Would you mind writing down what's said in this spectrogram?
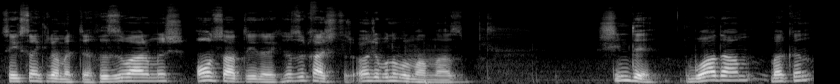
80 kilometre hızı varmış. 10 saatte giderek hızı kaçtır? Önce bunu bulmam lazım. Şimdi bu adam bakın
